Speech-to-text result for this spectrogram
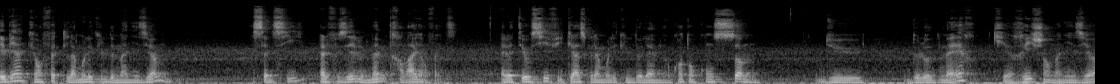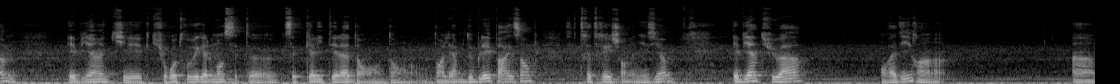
eh bien qu'en fait, la molécule de magnésium, celle-ci, elle faisait le même travail en fait. Elle était aussi efficace que la molécule de l'hème. Donc quand on consomme du, de l'eau de mer, qui est riche en magnésium, eh bien, qui est, tu retrouves également cette, euh, cette qualité-là dans, dans, dans l'herbe de blé, par exemple, c'est très très riche en magnésium, eh bien, tu as, on va dire, un, un,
